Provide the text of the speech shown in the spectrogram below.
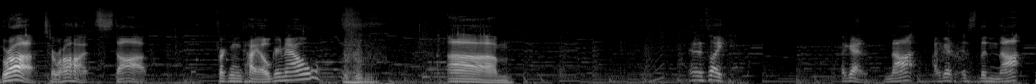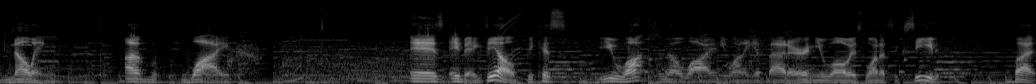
bruh, Tehran, stop. Freaking Kyogre now? um, and it's like, again, not, I guess it's the not knowing of why is a big deal because you want to know why and you want to get better and you always want to succeed. But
